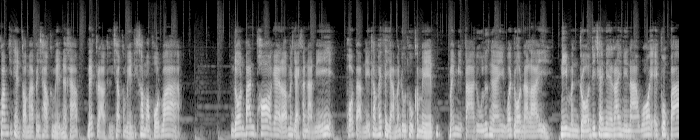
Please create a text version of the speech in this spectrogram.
ความคิดเห็นต่อมาเป็นชาวเขมรนะครับ ได้กล่าวถึงชาวเขมรที่เข้ามาโพสต์ว่า โดนบ้านพ่อแกเหรอมันใหญ่ขนาดนี้ โพสต์แบบนี้ทำให้สยามมันดูถูกเขมรไม่มีตาดูหรือไงว่าโดรนอะไร นี่มันโดรนที่ใช้ในไร่ในนาโว้ยไอ้พวกบ้า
